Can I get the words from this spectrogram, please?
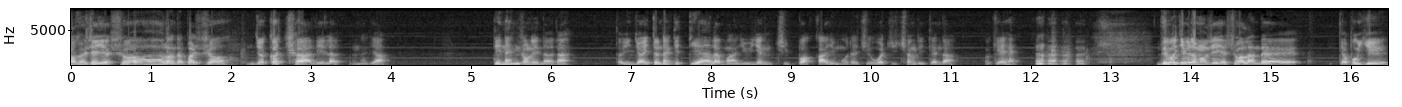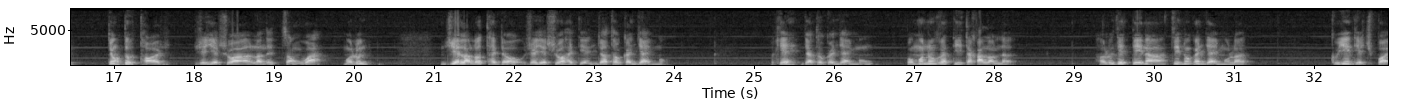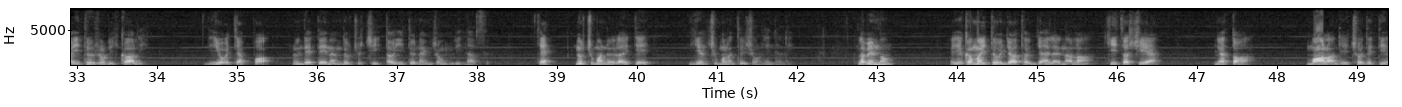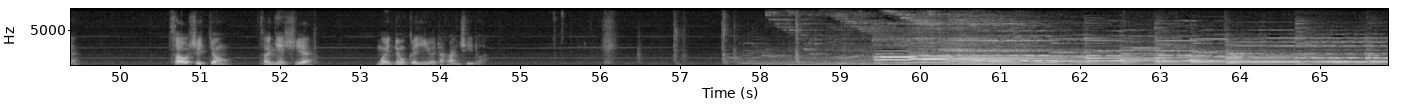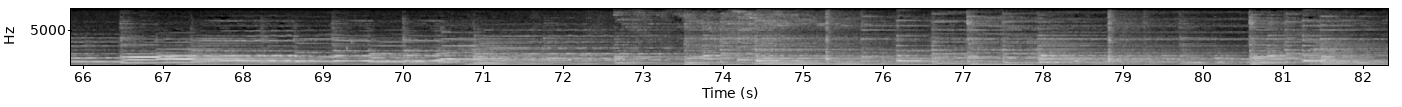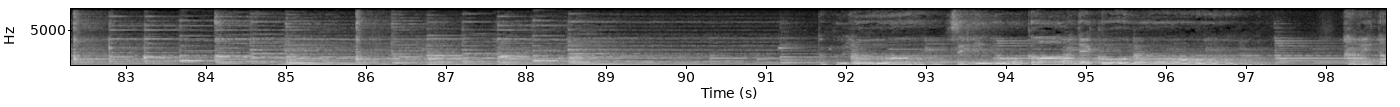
那个人也说了的不热，就搁车里了，那呀，天能中领导呢，他人家都能的点了嘛，有人去报价，有没得去，我去城里点的，OK。如果这边的同学也说了的，交朋友，讲到他人也说了的脏话，无论这老老态度，人也说还点叫他更加木，OK，叫他更加木，我们那个地大家老了。Họ lúc thế tên là trên nó căn dạy một lần cứ yên thì chụp ít thứ rồi đi coi đi yêu chụp bỏ lúc thế thế là đâu cho chị tới ít thứ năng dùng liền nào sự chứ nó chúng mình nữa lại thế yên chúng mình thứ trong liền nào đi là biết không giờ cái mấy thứ giờ thường dạy lại nó là chỉ cho xe nhà tỏ mò là để cho thế tiền sau sự trong sau nhẹ xe mới nấu cái gì đặc ăn chỉ được Oh.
